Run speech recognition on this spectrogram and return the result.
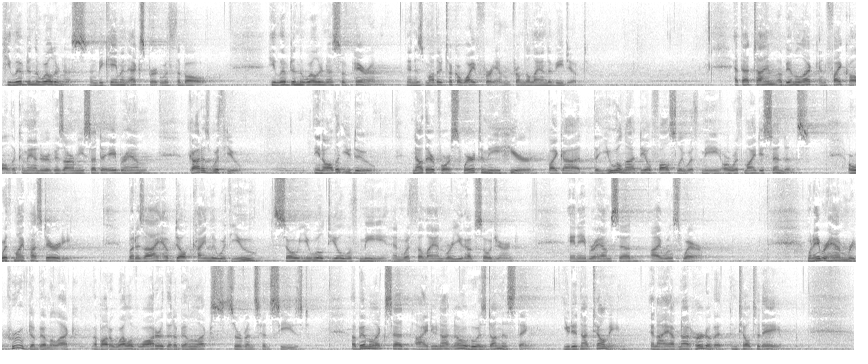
He lived in the wilderness and became an expert with the bow. He lived in the wilderness of Paran, and his mother took a wife for him from the land of Egypt. At that time, Abimelech and Phicol, the commander of his army, said to Abraham, God is with you in all that you do. Now, therefore, swear to me here by God that you will not deal falsely with me or with my descendants or with my posterity but as I have dealt kindly with you, so you will deal with me and with the land where you have sojourned. And Abraham said, I will swear. When Abraham reproved Abimelech about a well of water that Abimelech's servants had seized, Abimelech said, I do not know who has done this thing. You did not tell me, and I have not heard of it until today.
